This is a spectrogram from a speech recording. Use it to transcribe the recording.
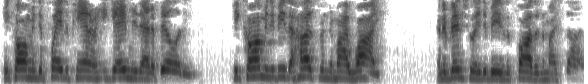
He called me to play the piano. He gave me that ability. He called me to be the husband to my wife and eventually to be the father to my son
